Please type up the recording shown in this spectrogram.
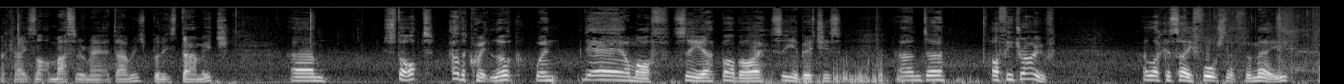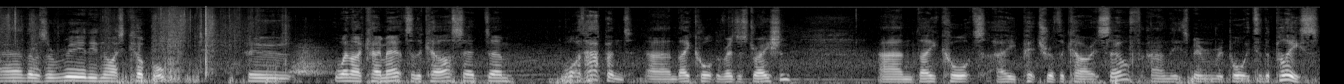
Okay, it's not a massive amount of damage, but it's damage. Um, stopped, had a quick look, went, yeah, I'm off, see ya, bye bye, see you bitches, and uh, off he drove. And like I say, fortunate for me, uh, there was a really nice couple who, when I came out to the car, said um, what had happened. And they caught the registration and they caught a picture of the car itself and it's been reported to the police.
